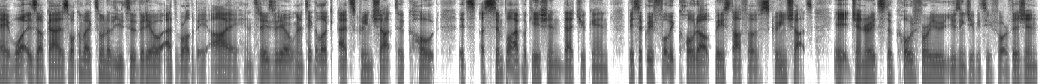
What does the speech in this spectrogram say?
Hey, what is up guys? Welcome back to another YouTube video at the World of AI. In today's video, we're going to take a look at Screenshot to Code. It's a simple application that you can basically fully code out based off of screenshots. It generates the code for you using GPT-4 Vision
